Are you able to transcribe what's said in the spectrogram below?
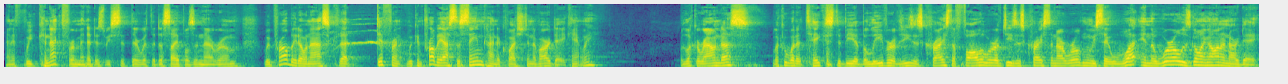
And if we connect for a minute as we sit there with the disciples in that room, we probably don't ask that different, we can probably ask the same kind of question of our day, can't we? We look around us, Look at what it takes to be a believer of Jesus Christ, a follower of Jesus Christ in our world, and we say, What in the world is going on in our day?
